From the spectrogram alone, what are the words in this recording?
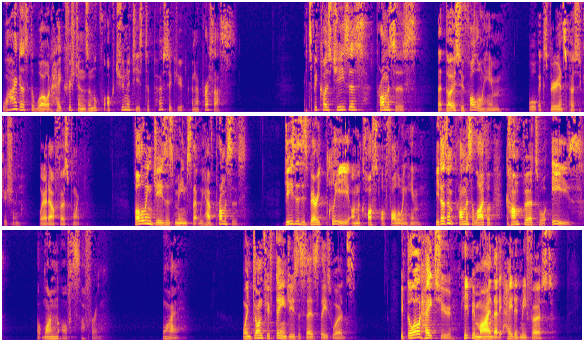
Why does the world hate Christians and look for opportunities to persecute and oppress us? It's because Jesus promises that those who follow him will experience persecution. We're at our first point. Following Jesus means that we have promises. Jesus is very clear on the cost of following him. He doesn't promise a life of comfort or ease, but one of suffering. Why? In John 15, Jesus says these words If the world hates you, keep in mind that it hated me first.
